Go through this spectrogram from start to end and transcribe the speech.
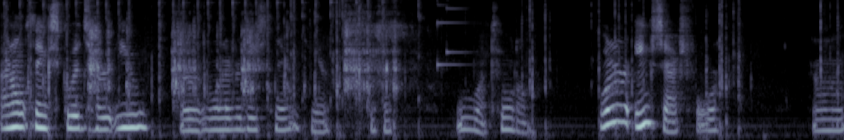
I don't think squids hurt you, or whatever these things, yeah. Ooh, I killed them. What are ink sacs for? I don't know.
